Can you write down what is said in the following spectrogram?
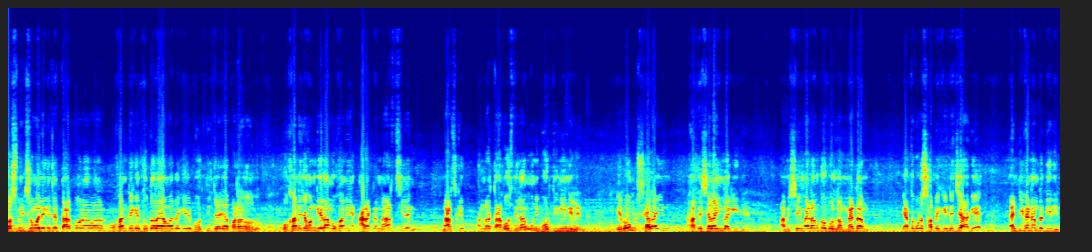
দশ মিনিট সময় লেগেছে, তারপর আবার ওখান থেকে দুতলায় আমাদেরকে ভর্তির জায়গায় পাঠানো হলো। ওখানে যখন গেলাম, ওখানে আর একটা নার্স ছিলেন। নার্সকে আমরা কাগজ দিলাম, উনি ভর্তি নিয়ে নিলেন এবং স্যালাইন, হাতে স্যালাইন লাগিয়ে দিলেন। আমি সেই ম্যাডামকেও বললাম, ম্যাডাম এত বড় সাপে কেটেছে আগে অ্যান্টিভেনামটা দিয়ে দিন।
